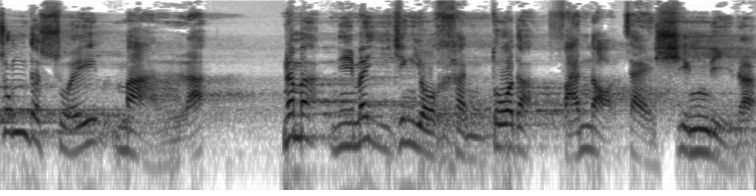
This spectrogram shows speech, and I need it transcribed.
中的水满了，那么你们已经有很多的。”烦恼在心里的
